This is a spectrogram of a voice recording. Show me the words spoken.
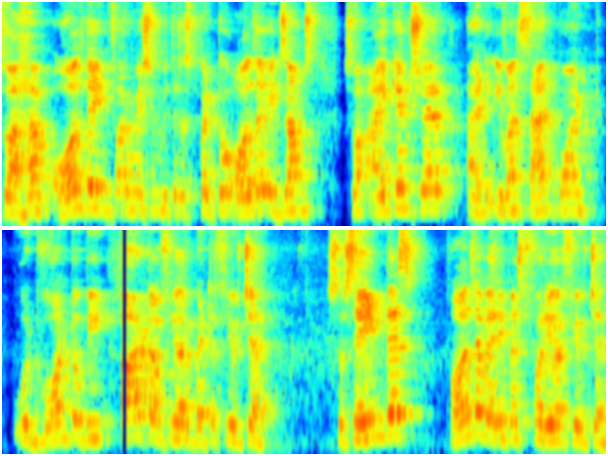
ಸೊ ಐ ಹ್ಯಾವ್ ಆಲ್ ದ ಇನ್ಫಾರ್ಮೇಷನ್ ವಿತ್ ರೆಸ್ಪೆಕ್ಟ್ ಟು ಆಲ್ ದ ಎಕ್ಸಾಮ್ಸ್ so i can share and even sandpoint would want to be part of your better future so saying this all the very best for your future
